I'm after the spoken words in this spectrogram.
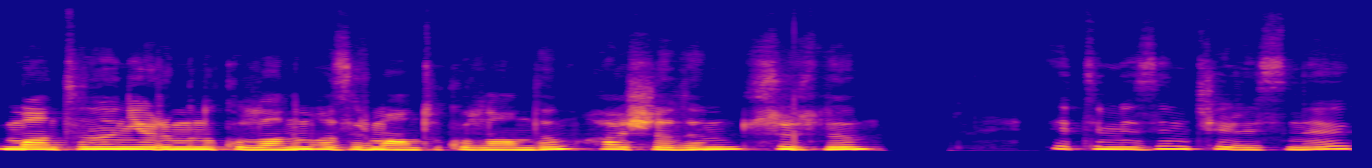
Mantının yarımını kullandım. Hazır mantı kullandım. Haşladım, süzdüm. Etimizin içerisine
